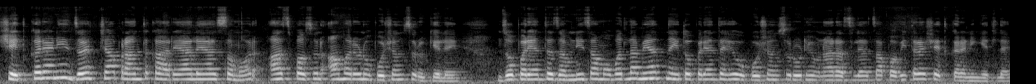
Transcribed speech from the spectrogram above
शेतकऱ्यांनी जतच्या प्रांत कार्यालयासमोर आजपासून आमरण उपोषण सुरू केले. जोपर्यंत जमिनीचा मोबदला मिळत नाही तोपर्यंत हे उपोषण सुरू ठेवणार असल्याचा पवित्रा शेतकऱ्यांनी घेतलाय.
